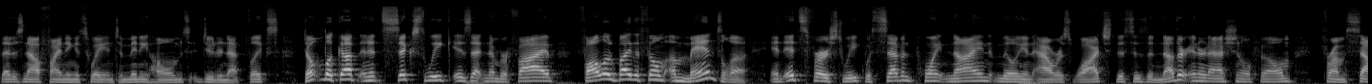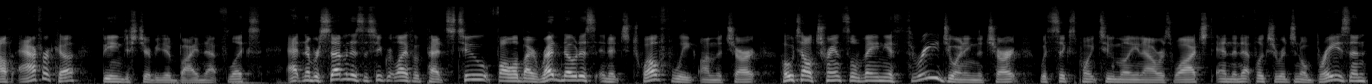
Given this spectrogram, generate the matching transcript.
that is now finding its way into many homes due to Netflix. Don't Look Up in its sixth week is at number five, followed by the film Amandla in its first week with 7.9 million hours watched. This is another international film from South Africa being distributed by Netflix. At number seven is The Secret Life of Pets 2, followed by Red Notice in its 12th week on the chart, Hotel Transylvania 3 joining the chart with 6.2 million hours watched, and the Netflix original Brazen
